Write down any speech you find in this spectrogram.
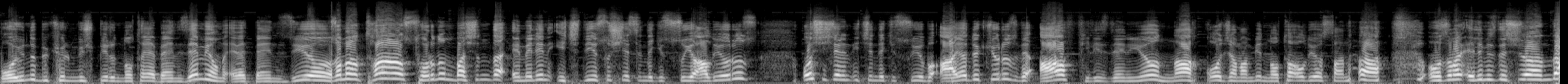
boynu bükülmüş bir notaya benzemiyor mu? Evet benziyor. O zaman ta sorunun başında Emel'in içtiği su şişesindeki suyu alıyoruz. O şişenin içindeki suyu bu A'ya döküyoruz ve A filizleniyor. Nah kocaman bir nota oluyor sana. o zaman elimizde şu anda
